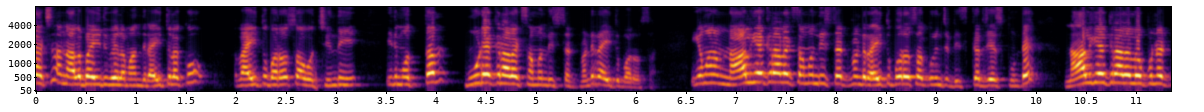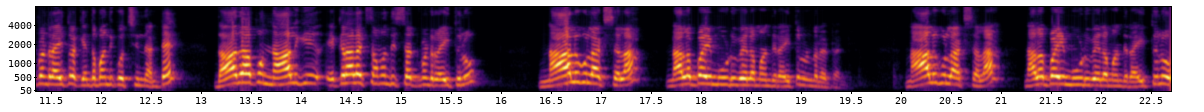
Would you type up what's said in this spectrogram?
లక్షల నలభై ఐదు వేల మంది రైతులకు రైతు భరోసా వచ్చింది. ఇది మొత్తం మూడు ఎకరాలకు సంబంధించినటువంటి రైతు భరోసా. ఇక మనం నాలుగు ఎకరాలకు సంబంధించినటువంటి రైతు భరోసా గురించి డిస్కస్ చేసుకుంటే నాలుగు ఎకరాల లోపు ఉన్నటువంటి రైతులకు ఎంతమందికి వచ్చిందంటే దాదాపు నాలుగు ఎకరాలకు సంబంధించినటువంటి రైతులు నాలుగు లక్షల నలభై మూడు వేల మంది రైతులు ఉన్నారటండి నాలుగు లక్షల నలభై మూడు వేల మంది రైతులు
